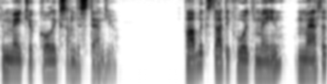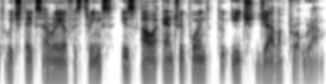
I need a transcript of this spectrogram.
to make your colleagues understand you. Public static void main method which takes array of strings is our entry point to each Java program.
